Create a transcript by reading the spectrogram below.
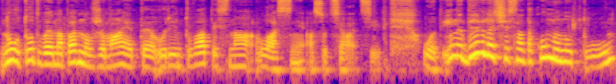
Ну, тут ви, напевно, вже маєте орієнтуватись на власні асоціації. От, і не дивлячись на таку милоту,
